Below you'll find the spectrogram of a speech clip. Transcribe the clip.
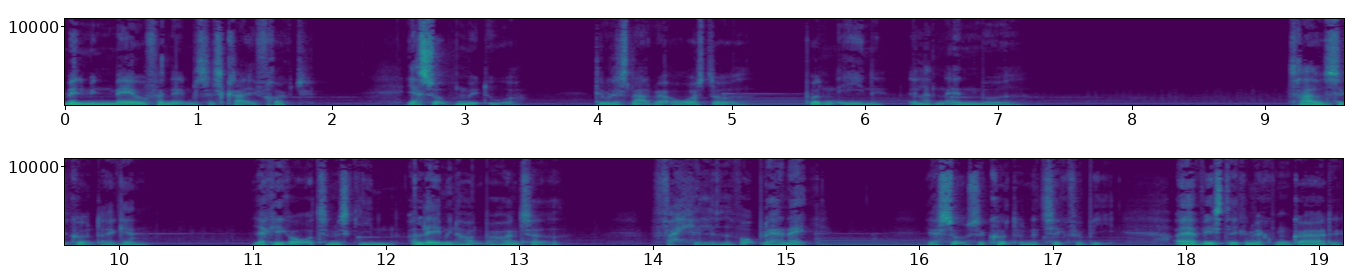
Men min mavefornemmelse skreg i frygt. Jeg så på mit ur. Det ville snart være overstået. På den ene eller den anden måde. 30 sekunder igen. Jeg gik over til maskinen og lagde min hånd på håndtaget. For helvede, hvor blev han af? Jeg så sekunderne tikke forbi, og jeg vidste ikke, om jeg kunne gøre det.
